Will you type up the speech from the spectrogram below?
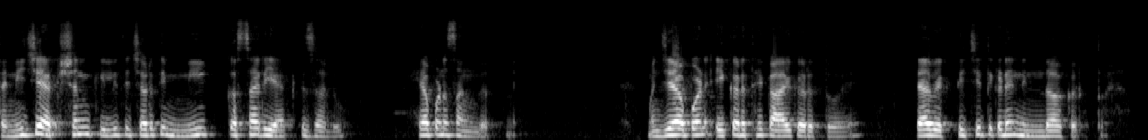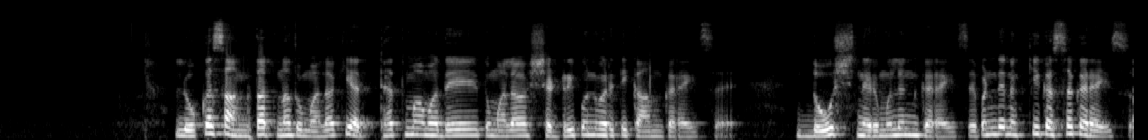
त्यांनी जी ॲक्शन केली त्याच्यावरती मी कसा रिॲक्ट झालो? हे आपण सांगत नाही. म्हणजे आपण एक अर्थे काय करतोय? त्या व्यक्तीची तिकडे निंदा करतोय. लोक सांगतात ना तुम्हाला की अध्यात्मामध्ये तुम्हाला षड्रिपूंवरती काम करायचं आहे दोष निर्मूलन करायचं आहे पण ते नक्की कसं करायचं?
